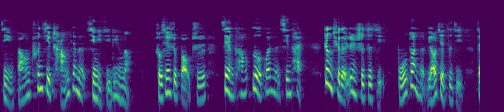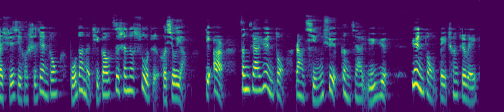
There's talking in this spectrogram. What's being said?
谨防春季常见的心理疾病呢？首先是保持健康乐观的心态，正确的认识自己，不断的了解自己，在学习和实践中不断的提高自身的素质和修养。第二，增加运动，让情绪更加愉悦。运动被称之为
